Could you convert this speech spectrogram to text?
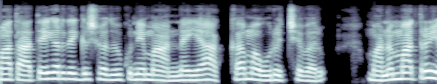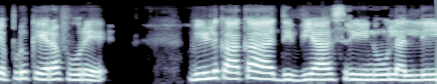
మా తాతయ్య గారి దగ్గర చదువుకునే మా అన్నయ్య అక్క మా ఊరు వచ్చేవారు. మనం మాత్రం ఎప్పుడూ కేర్ ఆఫ్ ఊరే వీళ్ళు కాక దివ్య శ్రీను లల్లి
